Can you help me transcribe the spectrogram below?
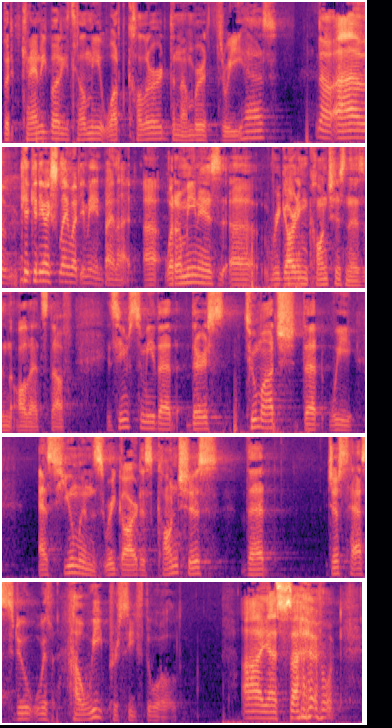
But can anybody tell me what color the number three has? No. Um, can, can, you explain what you mean by that? Uh, what I mean is uh, regarding consciousness and all that stuff. It seems to me that there's too much that we, as humans, regard as conscious that just has to do with how we perceive the world. Ah, yes.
